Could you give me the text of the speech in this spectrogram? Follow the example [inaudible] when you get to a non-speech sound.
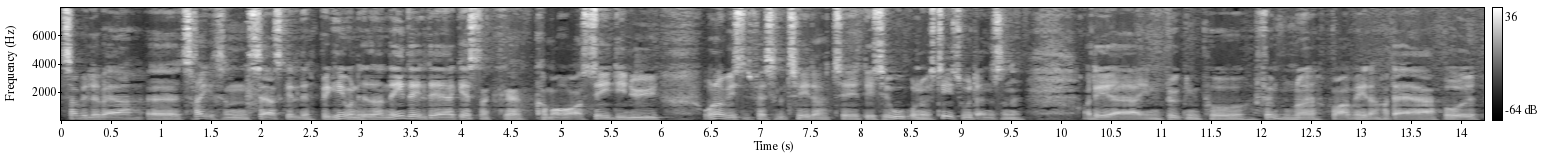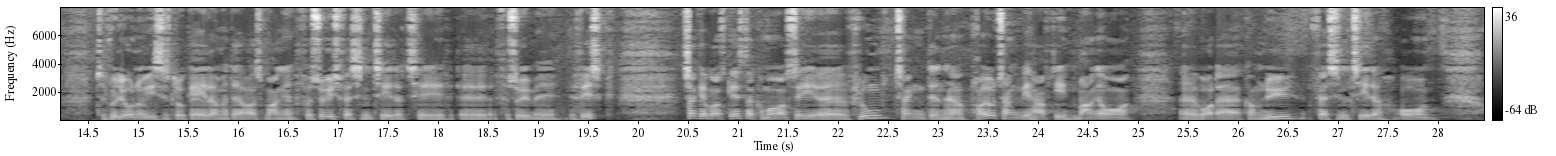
så vil det være øh, tre sådan særskilte begivenheder. Den ene del det er, at gæsterne kan komme over og se de nye undervisningsfaciliteter til DCU, universitetsuddannelserne. Og det er en bygning på 1500 kvadratmeter, og der er både selvfølgelig undervisningslokaler, men der er også mange forsøgsfaciliteter til øh, forsøg med, med fisk. Så kan vores gæster komme over og se øh, Flumtanken, den her prøvetank, vi har haft i mange år, øh, hvor der er kommet nye faciliteter over.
